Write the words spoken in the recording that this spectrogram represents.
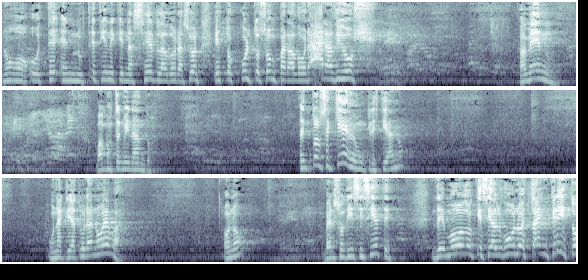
No, usted, en usted tiene que nacer la adoración. Estos cultos son para adorar a Dios. Amén. Vamos terminando. Entonces, ¿qué es un cristiano? Una criatura nueva. ¿O no? Verso 17. De modo que si alguno está en Cristo,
